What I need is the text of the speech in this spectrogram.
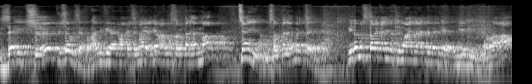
زائد تسعود تساوي صفر. هذه فيها ناقص هنا يعني راه المتطابقة الهامة الثانية المتطابقة الهامة الثانية. إذا نفس الطريقة اللي درت المعادلة عند دابا ديال الرابعة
